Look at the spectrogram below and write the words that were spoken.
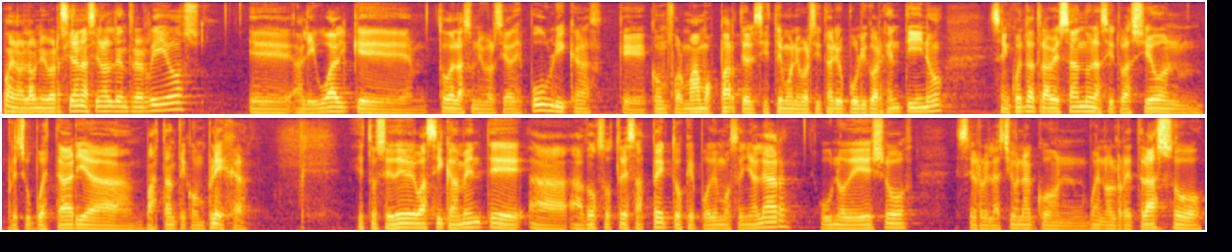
Bueno, la Universidad Nacional de Entre Ríos, eh, al igual que todas las universidades públicas que conformamos parte del sistema universitario público argentino, se encuentra atravesando una situación presupuestaria bastante compleja. Esto se debe básicamente a, a dos o tres aspectos que podemos señalar. Uno de ellos se relaciona con bueno, el retraso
